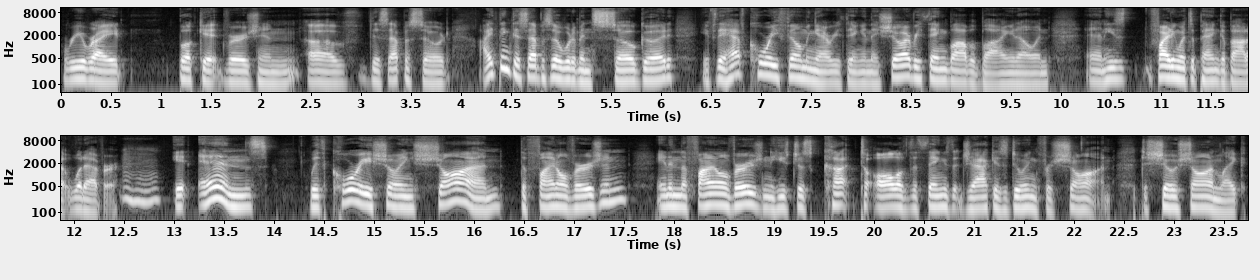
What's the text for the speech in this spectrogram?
rewrite, book it version of this episode. I think this episode would have been so good if they have Corey filming everything and they show everything, blah blah blah, you know, and and he's fighting with Topanga about it, whatever. Mm-hmm. It ends with Corey showing Sean the final version, and in the final version, he's just cut to all of the things that Jack is doing for Sean to show Sean, like,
